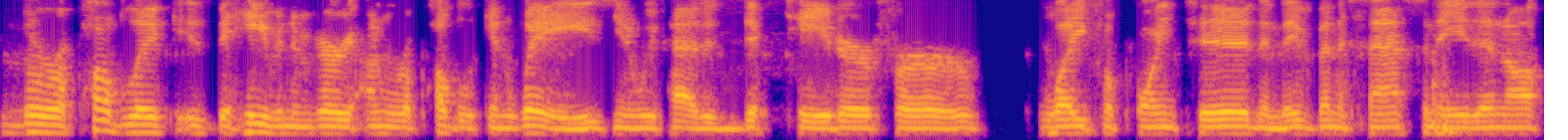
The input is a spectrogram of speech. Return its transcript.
the republic is behaving in very unrepublican ways. You know, we've had a dictator for life appointed, and they've been assassinated, and all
